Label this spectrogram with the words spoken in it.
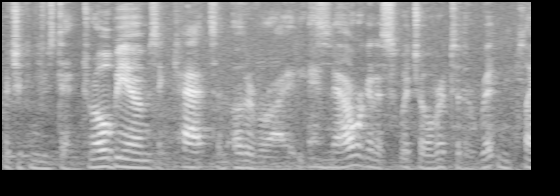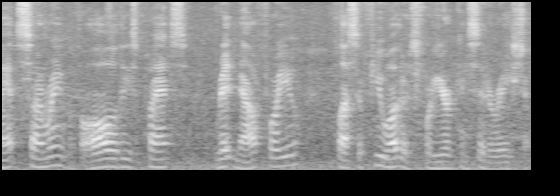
but you can use dendrobiums and cats and other varieties. And now we're going to switch over to the written plant summary with all of these plants written out for you. plus a few others for your consideration.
